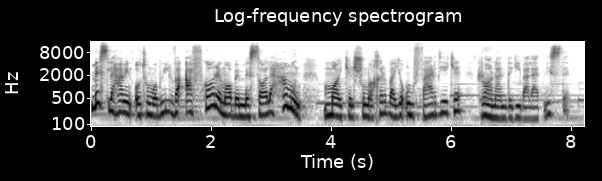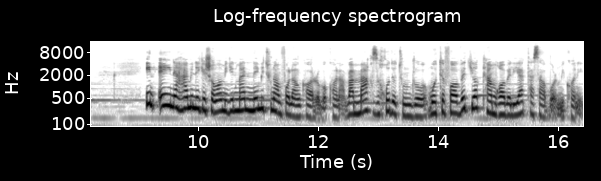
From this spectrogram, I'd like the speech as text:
مثل همین اتومبیل و افکار ما به مثال همون مایکل شوماخر و یا اون فردیه که رانندگی بلد نیسته. این عین همینه که شما میگین من نمی‌تونم فلان کار رو بکنم و مغز خودتون رو متفاوت یا کم قابلیت تصور می‌کنین.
